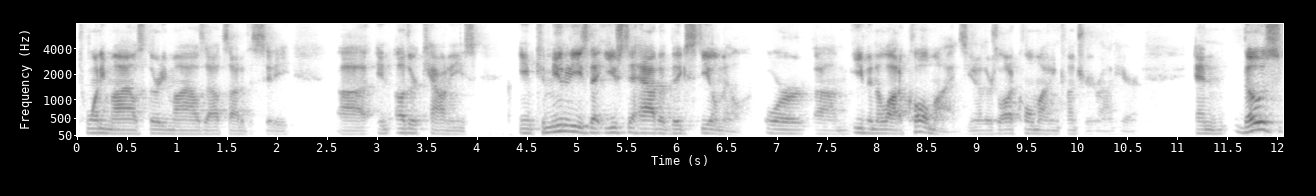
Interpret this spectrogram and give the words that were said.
20 miles, 30 miles outside of the city, uh, in other counties, in communities that used to have a big steel mill or um, even a lot of coal mines. You know, there's a lot of coal mining country around here. And those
